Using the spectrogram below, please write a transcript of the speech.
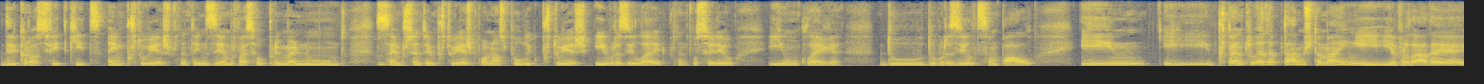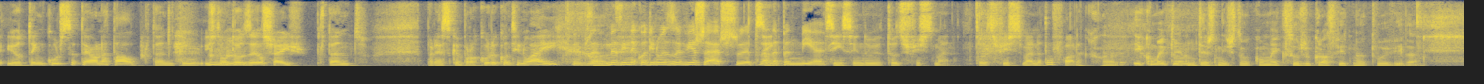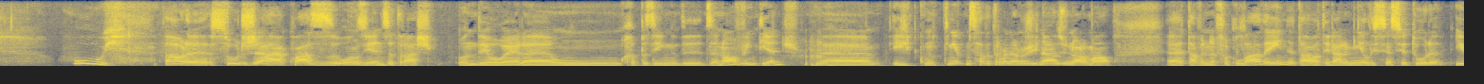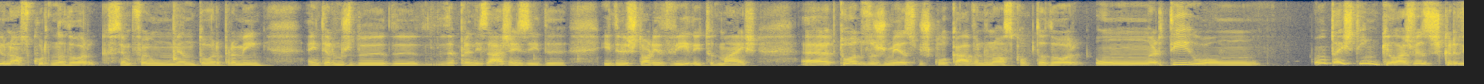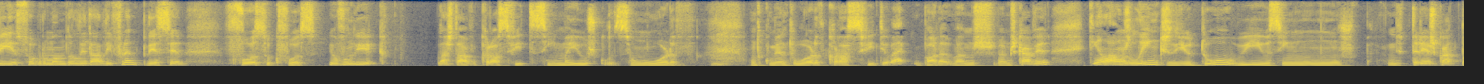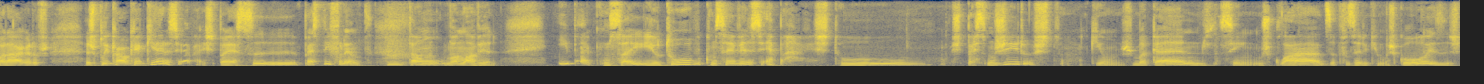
de CrossFit Kids em português, portanto em dezembro vai ser o primeiro no mundo 100% em português, para o nosso público português e brasileiro, portanto vou ser eu e um colega do, do Brasil, de São Paulo, e, e portanto adaptámos também, e, e, a verdade é, eu tenho curso até ao Natal, portanto, e estão uhum. todos eles cheios, portanto, parece que a procura continua aí. É claro. Mas ainda continuas a viajar, apesar sim, da pandemia? Sim, sem dúvida, todos os fins de semana. Todos os fins de semana estou fora. Claro. E como é que tu cometeste nisto? Como é que surge o CrossFit na tua vida? Ui, ora, surge há quase 11 anos atrás, onde eu era um rapazinho de 19, 20 anos uhum. uh, e tinha começado a trabalhar no ginásio normal. Uh, estava na faculdade ainda, estava a tirar a minha licenciatura e o nosso coordenador, que sempre foi um mentor para mim em termos de, de, de aprendizagens e de, e de história de vida e tudo mais, uh, todos os meses nos colocava no nosso computador um artigo ou um um textinho que ele às vezes escrevia sobre uma modalidade diferente, podia ser fosse o que fosse. Houve um dia que lá estava, CrossFit, assim, em maiúsculas, assim, um Word, um documento Word CrossFit. Eu, bem, bora, vamos, vamos cá ver. Tinha lá uns links de YouTube e assim uns 3, 4 parágrafos a explicar o que é que era. Assim, ah, isto parece, parece diferente. Então vamos lá ver. E pá, comecei, YouTube, comecei a ver assim, epá, isto, isto parece-me giro, isto, aqui uns bacanos, assim, musculados, a fazer aqui umas coisas,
